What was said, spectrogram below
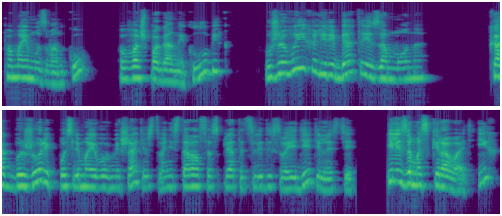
«По моему звонку в ваш поганый клубик уже выехали ребята из ОМОНа как бы Жорик после моего вмешательства не старался спрятать следы своей деятельности или замаскировать их,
